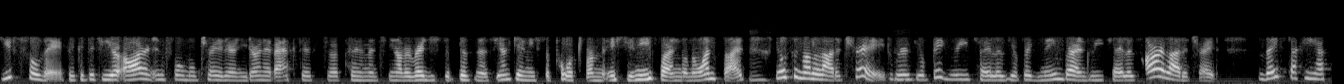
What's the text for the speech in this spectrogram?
useful there because if you are an informal trader and you don't have access to a permit, you're not a registered business, you don't get any support from the SME fund on the one side, mm. you're also not allowed to trade. Whereas your big retailers, your big name brand retailers are allowed to trade. So they're sucking up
